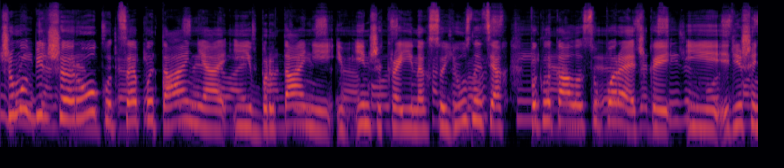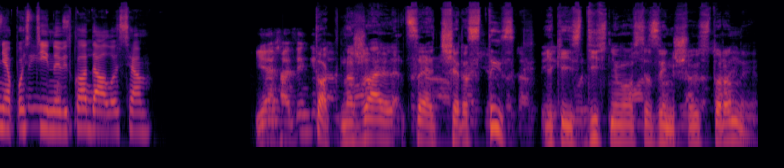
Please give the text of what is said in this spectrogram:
Чому більше року це питання і в Британії, і в інших країнах-союзницях викликало суперечки, і рішення постійно відкладалося. Так, на жаль, це через тиск, який здійснювався з іншої сторони.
